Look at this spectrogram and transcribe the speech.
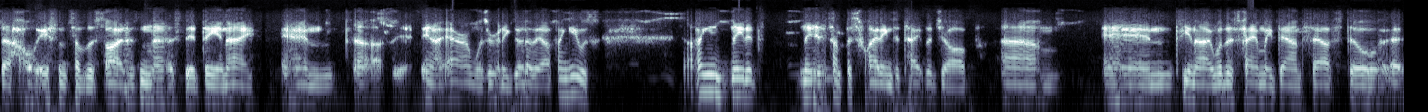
the whole essence of the side, isn't it? It's their DNA. And uh, you know, Aaron was really good at it. I think he was. I think he needed needed some persuading to take the job. Um, and you know, with his family down south, still, it,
